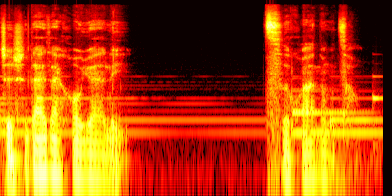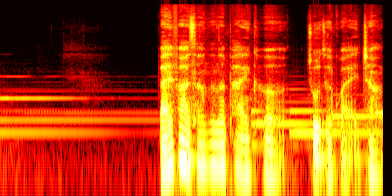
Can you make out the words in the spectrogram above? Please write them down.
只是待在后院里刺花弄草。白发苍苍的派克拄着拐杖，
